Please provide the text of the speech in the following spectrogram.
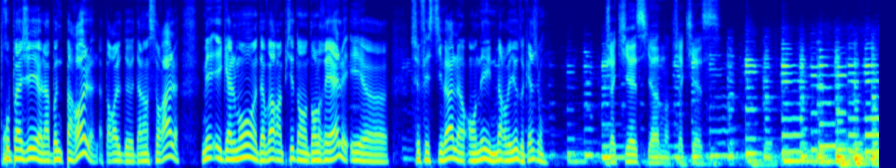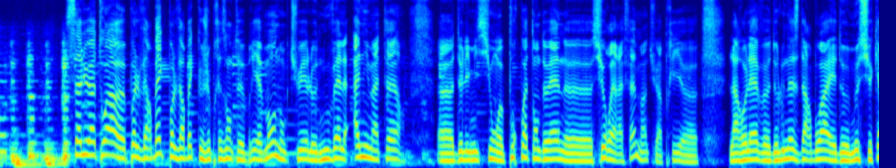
propager la bonne parole, la parole d'Alain Soral, mais également d'avoir un pied dans, dans le réel. Et ce festival en est une merveilleuse occasion. J'acquiesce Yann, j'acquiesce. Salut à toi, Paul Verbeck. Paul Verbeck que je présente brièvement. Donc, tu es le nouvel animateur euh, de l'émission euh, Pourquoi tant de haine euh, sur RFM. hein. Tu as pris la relève de Lounès Darbois et de Monsieur K.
